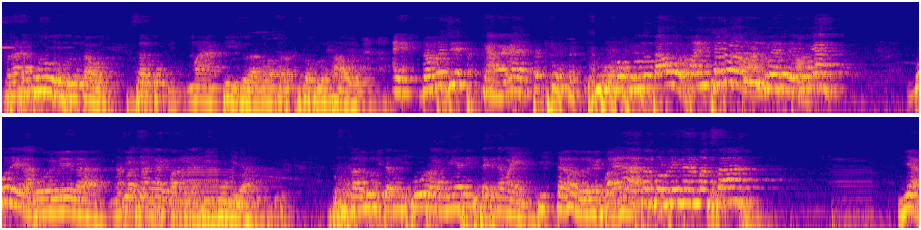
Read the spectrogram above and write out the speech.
110 tahun. Sepuk mati sudah kalau 120 tahun. Eh, namanya sih teka kan? Teka. 20 tahun. Panjang banget. Boleh lah. Boleh lah. Nampak sangat bang nak tipu ya. Selalu kita menipu orang ni hari kita kena main. Kita boleh. Baiklah tanpa dengan masa. Ya,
